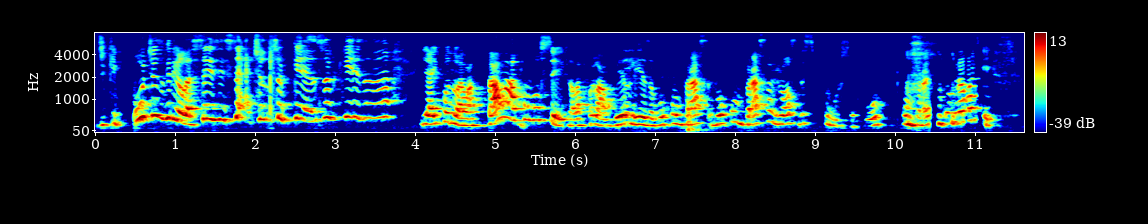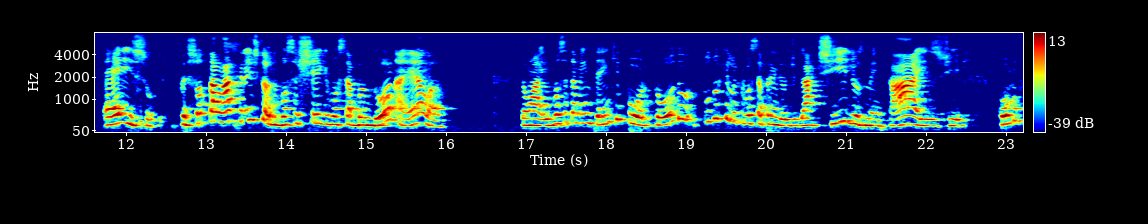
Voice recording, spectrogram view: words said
de que, putz, grila, é seis e sete, não sei o que, não sei o que, e aí, quando ela tá lá com você, que ela foi lá, beleza, vou comprar, vou comprar essa jossa desse curso, vou comprar esse programa aqui. É isso. A pessoa tá lá acreditando. Você chega e você abandona ela. Então aí você também tem que pôr todo, tudo aquilo que você aprendeu de gatilhos mentais, de como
